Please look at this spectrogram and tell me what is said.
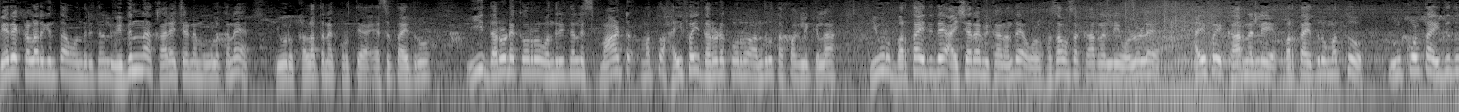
ಬೇರೆ ಕಳ್ಳರಿಗಿಂತ ಒಂದು ರೀತಿಯಲ್ಲಿ ವಿಭಿನ್ನ ಕಾರ್ಯಾಚರಣೆ ಮೂಲಕನೇ ಇವರು ಕಳ್ಳತನ ಕೃತ್ಯ ಎಸಗ್ತಾ ಇದ್ರು. ಈ ದರೋಡೆಕೋರರು ಒಂದು ರೀತಿಯಲ್ಲಿ ಸ್ಮಾರ್ಟ್ ಮತ್ತು ಹೈಫೈ ದರೋಡೆಕೋರರು ಅಂದರೂ ತಪ್ಪಾಗಲಿಕ್ಕಿಲ್ಲ. ಇವರು ಬರ್ತಾ ಇದ್ದಿದ್ದೆ ಐಷಾರಾಮಿ ಕಾರ್ ಅಂದರೆ ಹೊಸ ಹೊಸ ಕಾರ್ನಲ್ಲಿ, ಒಳ್ಳೊಳ್ಳೆ ಹೈಫೈ ಕಾರ್ನಲ್ಲಿ ಬರ್ತಾ ಇದ್ರು ಮತ್ತು ಉಳ್ಕೊಳ್ತಾ ಇದ್ದಿದ್ದು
